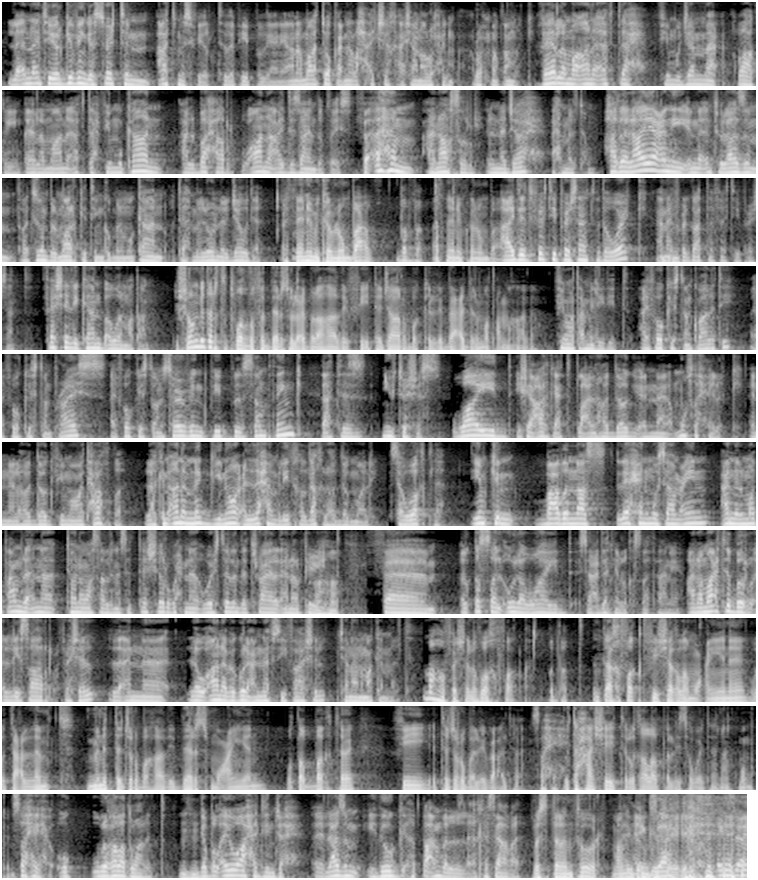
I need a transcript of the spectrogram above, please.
لأن أنت you're giving a certain atmosphere to the people. يعني أنا ما أتوقع إني راح أكشخ عشان أروح أروح مطعمك. غير لما أنا أفتح في مجمع راقي غير لما أنا أفتح في مكان على البحر وأنا I designed the place. فأهم عناصر النجاح أهملتهم. هذا لا يعني إن أنتم لازم تركزون بالماركتينج وبالمكان وتهملون الجودة. اثنينهم يكملون بعض. بالضبط. اثنين يكملون بعض. I did 50% of the work and I forgot the 50% فشلي كان بأول مطعم. شلون قدرت توظف الدرس والعبرة هذه في تجاربك اللي بعد المطعم هذا؟ في مطعمي الجديد I focused on quality. I focused on price. I focused on serving people something that is nutritious. وايد إشاعات قاعد تطلع عن الهوت دوغ إنه مو صحي لك ان الهوت دوغ فيه مواد حافظة. لكن أنا منقي نوع اللحم اللي يدخل داخل الهوت دوغ مالي. سوقت له. يمكن بعض الناس للحين مو سامعين عن المطعم لأن تونا ما صار لنا ستة أشهر وإحنا we're still in the trial and our فالقصة الأولى وايد ساعدتني بالقصة الثانية. أنا ما أعتبر اللي صار فشل لأن لو أنا بقول عن نفسي فاشل كان أنا ما كملت. ما هو فشل هو أخفاق. بالضبط. أنت أخفقت في شغلة معينة وتعلمت من التجربة هذه درس معين وطبقته في التجربة اللي بعدها. صحيح. وتحاشيت الغلط اللي سويته هناك ممكن. صحيح. والغلط وارد. قبل أي واحد ينجح لازم يذوق طعم الخسارة. restaurateur ما نقدر نقول شيء.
